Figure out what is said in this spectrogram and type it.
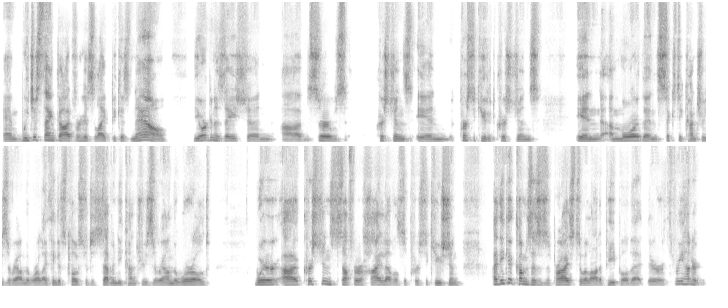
And we just thank God for his life because now the organization uh, serves Christians in persecuted Christians in uh, more than 60 countries around the world. I think it's closer to 70 countries around the world where uh, Christians suffer high levels of persecution. I think it comes as a surprise to a lot of people that there are 300,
